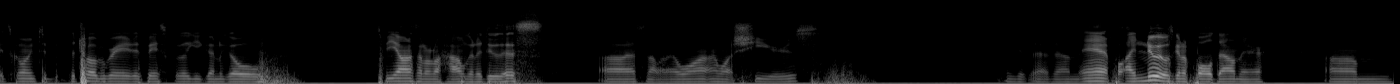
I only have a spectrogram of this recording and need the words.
it's going to the Toad Brigade is basically going to go. To be honest, I don't know how I'm going to do this. Uh, that's not what I want. I want shears. Let me get that down. And I knew it was going to fall down there. Um,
